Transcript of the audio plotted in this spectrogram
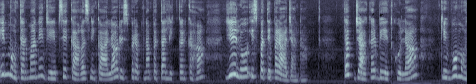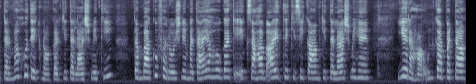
इन मोहतरमा ने जेब से कागज़ निकाला और इस पर अपना पता लिखकर कहा, ये लो, इस पते पर आ जाना। तब जाकर भेद खुला कि वो मोहतरमा खुद एक नौकर की तलाश में थी। तंबाकू फरोश ने बताया होगा कि एक साहब आए थे, किसी काम की तलाश में हैं। ये रहा उनका पता।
